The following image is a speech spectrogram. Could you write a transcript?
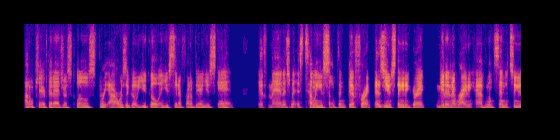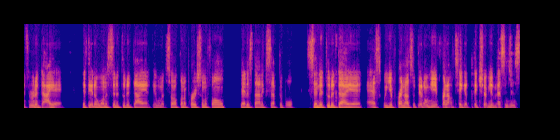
I don't care if that address closed three hours ago. You go and you sit in front of there and you scan. If management is telling you something different, as you stated, Greg, get it in writing. Have them send it to you through the DIAD. If they don't want to send it through the DIAD, they want to talk on a personal phone, that is not acceptable. Send it through the DIAD. Ask for your printouts. If they don't get your printout, take a picture of your messages.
